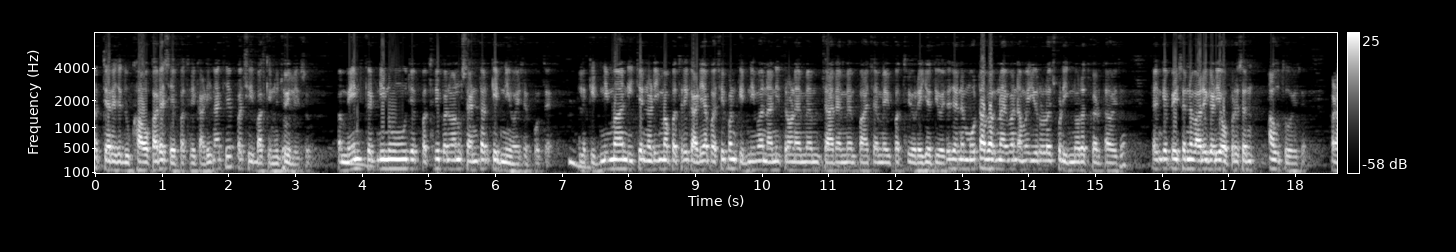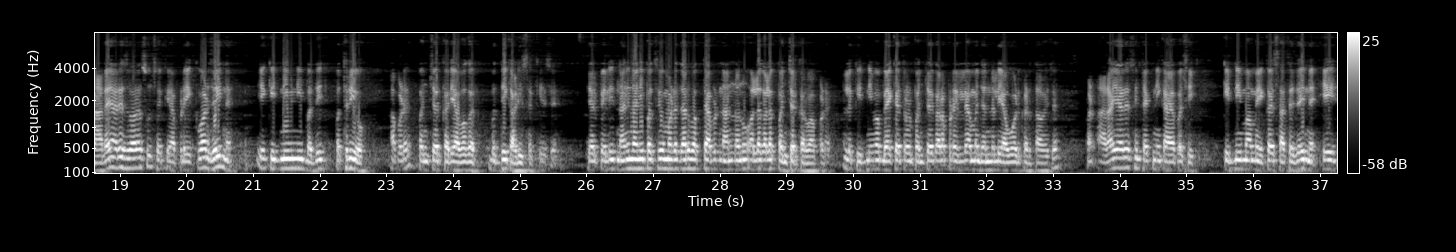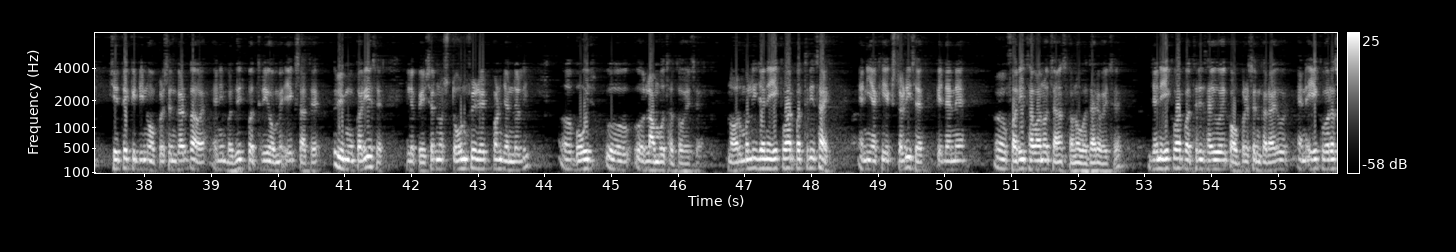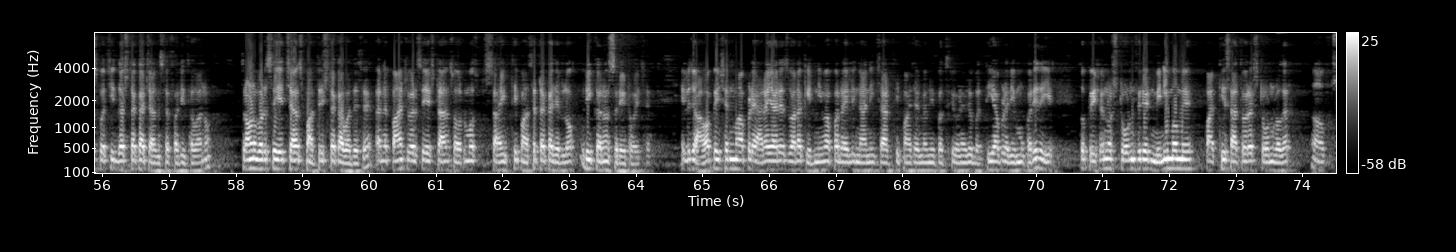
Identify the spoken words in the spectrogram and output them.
અત્યારે જે દુખાવો કરે છે એ પથરી કાઢી નાખીએ પછી બાકીનું જોઈ લઈશું. મેઇન કિડનીનું જે પથરી બનવાનું સેન્ટર કિડની હોય છે પોતે. એટલે કિડનીમાં નીચે નળીમાં પથરી કાઢ્યા પછી પણ કિડનીમાં નાની ત્રણ એમએમ ચાર એમએમ પાંચ એમએમ પથરીઓ રહી જતી હોય છે જેને મોટા ભાગના ઇવન અમે યુરોલોજ પણ ઇગ્નોર જ કરતા હોય છે. કારણ કે પેશન્ટને વારે ઘડીએ ઓપરેશન આવતું હોય છે. પણ આરઆઈઆરએસ દ્વારા શું છે કે આપણે એકવાર જઈને એ કિડનીની બધી જ પથરીઓ આપણે પંચર કર્યા વગર બધી કાઢી શકીએ છીએ. ત્યારે પેલી નાની નાની પથરીઓ માટે દર વખતે આપણે નાનું નાનું અલગ અલગ પંચર કરવા પડે. એટલે કિડનીમાં બે કે ત્રણ પંચર કરવા પડે એટલે અમે જનરલી અવોઇડ કરતા હોય છે. પણ આરઆઈઆરએસની ટેકનિક આવ્યા પછી કિડનીમાં અમે એક જ સાથે જઈને એ જે તે કિડનીનું ઓપરેશન કરતા હોય એની બધી જ પથરીઓ અમે એક સાથે રિમૂવ કરીએ છીએ. એટલે પેશન્ટનો સ્ટોન ફ્રી રેટ પણ જનરલી બહુ જ લાંબો થતો હોય છે. નોર્મલી જેને એકવાર પથરી થાય, એની આખી એક સ્ટડી છે કે જેને ફરી થવાનો ચાન્સ ઘણો વધારે હોય છે. જેને એકવાર પથરી થયું હોય કે ઓપરેશન કરાયું હોય, એને એક વર્ષ પછી દસ ટકા ચાન્સ છે ફરી થવાનો. ત્રણ વર્ષે એ ચાન્સ પાંત્રીસ ટકા વધે છે અને પાંચ વર્ષે એ ચાન્સ ઓલમોસ્ટ સાહીઠથી પાસઠ ટકા જેટલો રિકરન્સ રેટ હોય છે. એટલે જો આવા પેશન્ટમાં આપણે આરઆઈઆરએસ દ્વારા કિડનીમાં પણ રહેલી નાની ચારથી પાંચ એમએમની પથરીઓને જો બધી આપણે રિમૂવ કરી દઈએ, તો પેશન્ટનો સ્ટોન રેટ મિનિમમ એ પાંચથી સાત વર્ષ સ્ટોન વગર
